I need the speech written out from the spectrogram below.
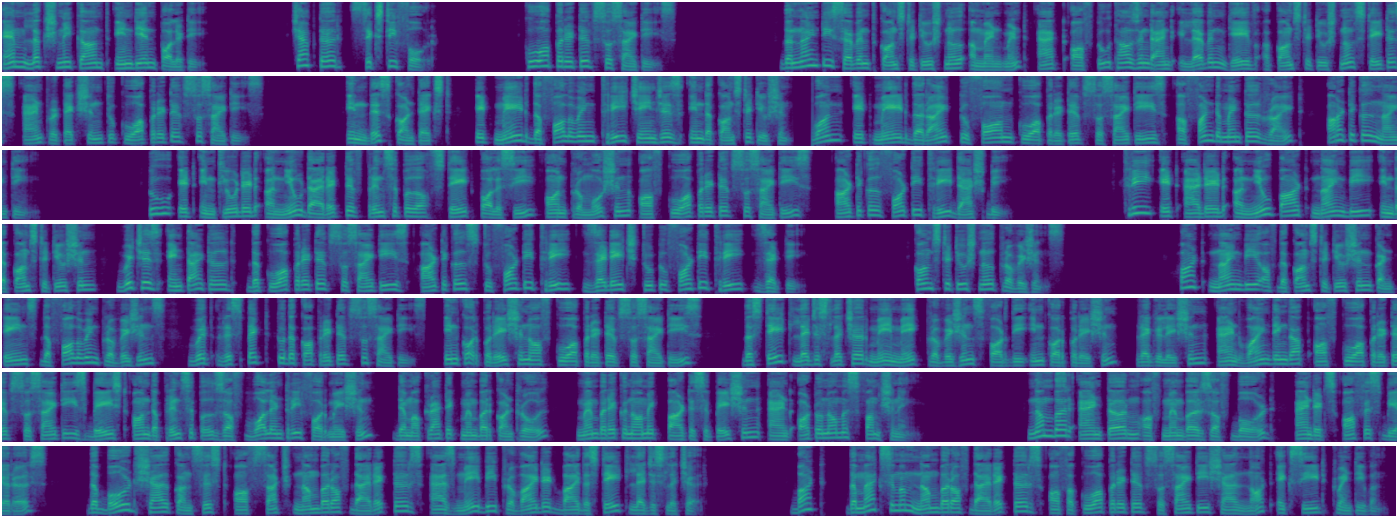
M. Laxmikanth Indian Polity. Chapter 64 Cooperative Societies The 97th Constitutional Amendment Act of 2011 gave a constitutional status and protection to cooperative societies. In this context, it made the following three changes in the Constitution. 1. It made the right to form cooperative societies a fundamental right, Article 19. 2. It included a new directive principle of state policy on promotion of cooperative societies, Article 43-B. 3. It added a new Part 9b in the Constitution, which is entitled The Cooperative Societies Articles 243 ZH 2 to 43 ZT. Constitutional Provisions Part 9b of the Constitution contains the following provisions with respect to the cooperative societies. Incorporation of cooperative societies. The state legislature may make provisions for the incorporation, regulation and winding up of cooperative societies based on the principles of voluntary formation, democratic member control, member economic participation and autonomous functioning. Number and term of members of board and its office bearers. The board shall consist of such number of directors as may be provided by the state legislature. But the maximum number of directors of a cooperative society shall not exceed 21.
